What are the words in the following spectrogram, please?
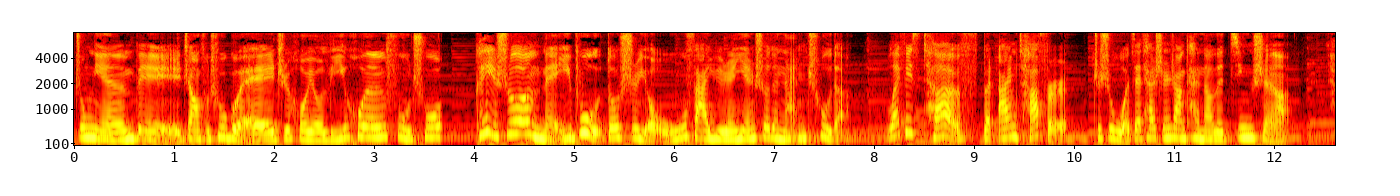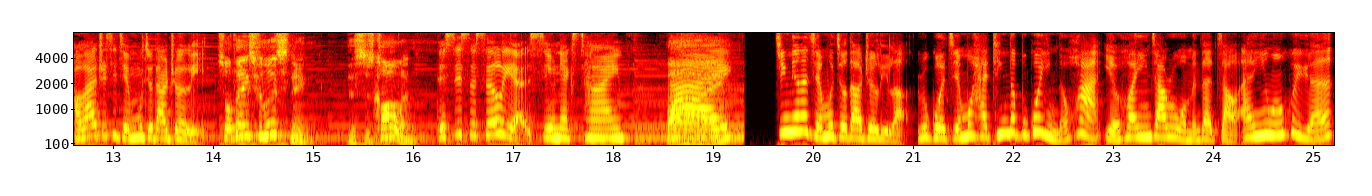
中年被丈夫出轨，之后又离婚复出，可以说每一步都是有无法与人言说的难处的。Life is tough, but I'm tougher。这是我在他身上看到的精神啊。好了，这期节目就到这里。So thanks for listening. This is Colin. This is Cecilia. See you next time. Bye. 今天的节目就到这里了。如果节目还听得不过瘾的话，也欢迎加入我们的早安英文会员。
